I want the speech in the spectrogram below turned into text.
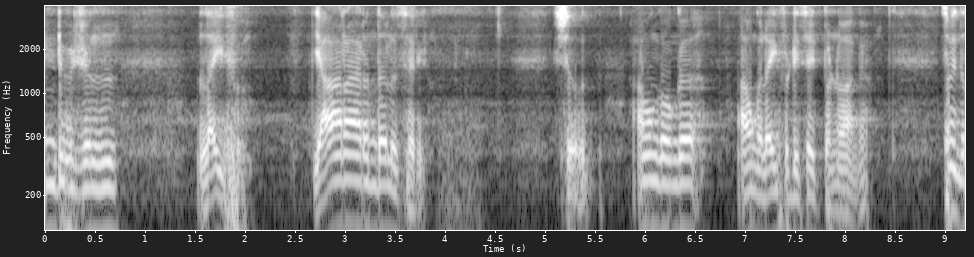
இண்டிவிஜுவல் லைஃப் யாராக இருந்தாலும் சரி. ஸோ அவங்கவுங்க அவங்க லைஃப்பை டிசைட் பண்ணுவாங்க. ஸோ இந்த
